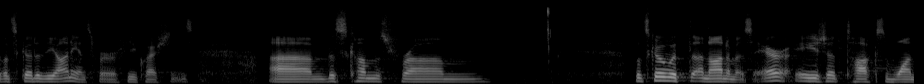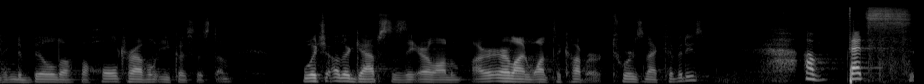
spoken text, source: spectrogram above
Let's go to the audience for a few questions. Um, this comes from Let's go with Anonymous. AirAsia talks wanting to build up a whole travel ecosystem. Which other gaps does the airline, airline want to cover? Tours and activities? Um, that's,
